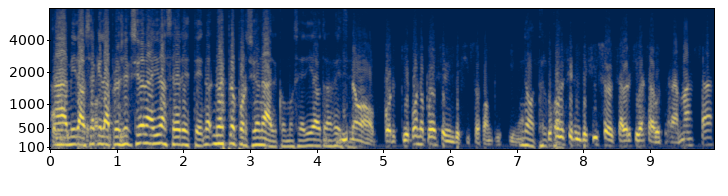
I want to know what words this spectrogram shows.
Ah, mira, o sea que la proyección ahí va a ser, este, no, no es proporcional como se haría otras veces. No, porque vos no puedes ser indeciso con Cristina. No, tal vos cual. puedes ser indeciso de saber si vas a votar a Massa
